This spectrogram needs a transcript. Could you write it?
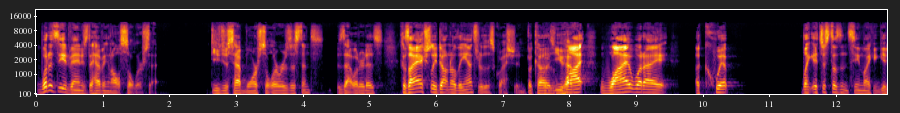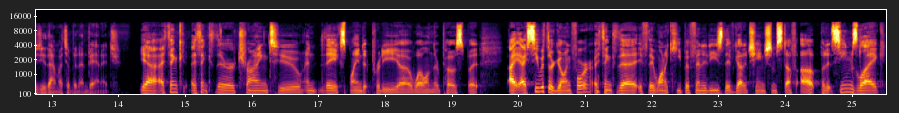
what is the advantage to having an all solar set? Do you just have more solar resistance? Is that what it is? Because I actually don't know the answer to this question. Because you have- why why would I equip? Like, it just doesn't seem like it gives you that much of an advantage. Yeah, I think I think they're trying to, and they explained it pretty uh, well in their post. But I, I see what they're going for. I think that if they want to keep affinities, they've got to change some stuff up. But it seems like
